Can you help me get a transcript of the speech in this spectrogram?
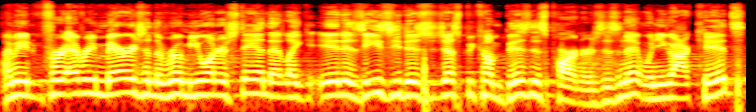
I mean, for every marriage in the room, you understand that like it is easy to just become business partners, isn't it? When you got kids,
